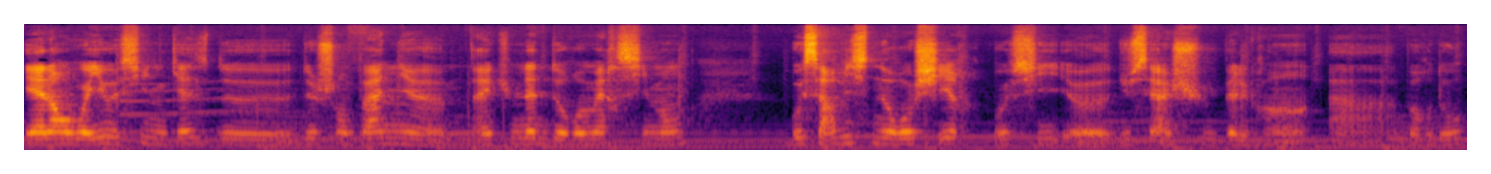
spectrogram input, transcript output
Et elle a envoyé aussi une caisse de, champagne euh, avec une lettre de remerciement au service neurochir aussi euh, du CHU Pellegrin à Bordeaux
